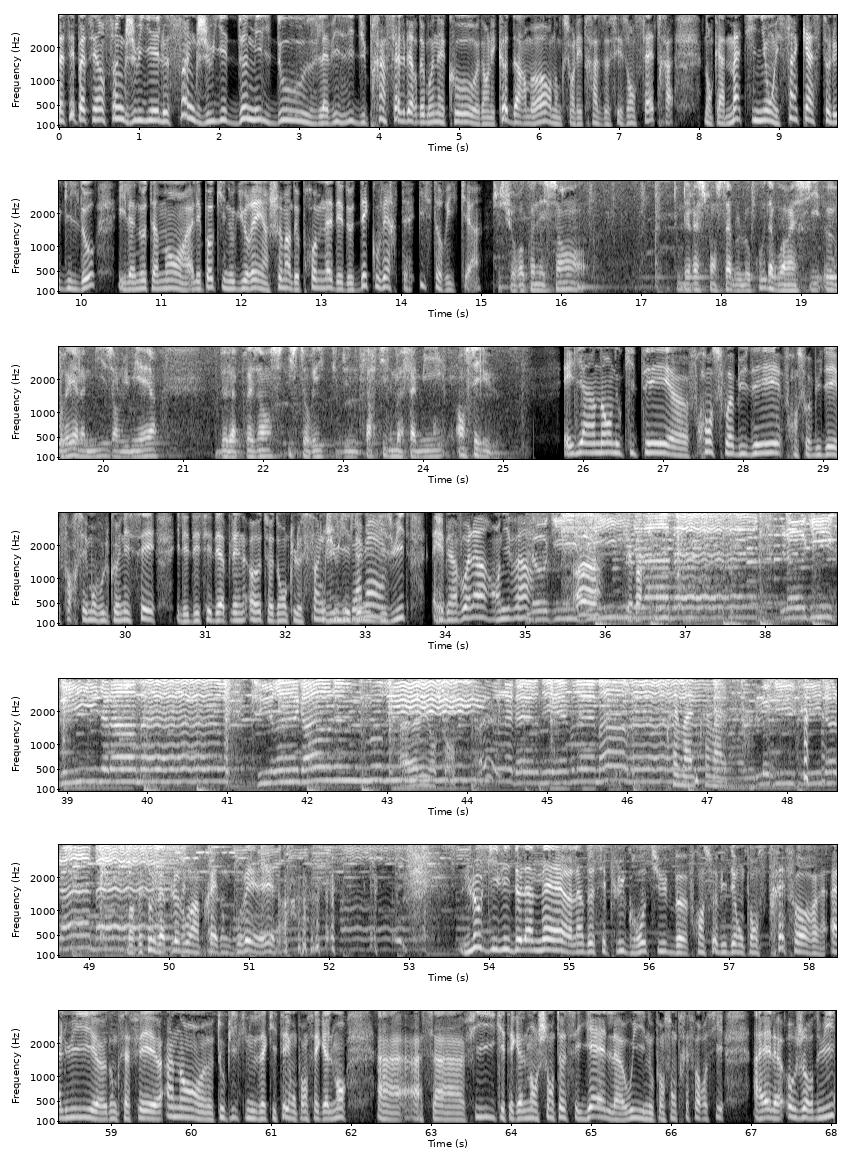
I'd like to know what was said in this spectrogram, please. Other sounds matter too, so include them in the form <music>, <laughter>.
Ça s'est passé un 5 juillet, le 5 juillet 2012, la visite du prince Albert de Monaco dans les Côtes d'Armor, donc sur les traces de ses ancêtres, donc à Matignon et Saint-Cast-le-Guildo. Il a notamment à l'époque inauguré un chemin de promenade et de découverte historique. Je suis reconnaissant tous les responsables locaux d'avoir ainsi œuvré à la mise en lumière de la présence historique d'une partie de ma famille en ces lieux. Et il y a un an, nous quittait euh, François Budet. François Budet, forcément, vous le connaissez. Il est décédé à pleine haute, donc le 5 juillet 2018. Et eh bien voilà, on y va. Oh, c'est parti. de la mer, tu regardes mourir Allez, le dernier vrai. Très mal, très mal. de la mer. Bon, de toute façon, il va pleuvoir après, donc vous pouvez. Hein. <laughs> L'Ogilvy de la mer, l'un de ses plus gros tubes. François Bidet, on pense très fort à lui. Euh, donc ça fait un an euh, tout pile qu'il nous a quittés. On pense également à, sa fille qui est également chanteuse, c'est Yel. Oui, nous pensons très fort aussi à elle aujourd'hui.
